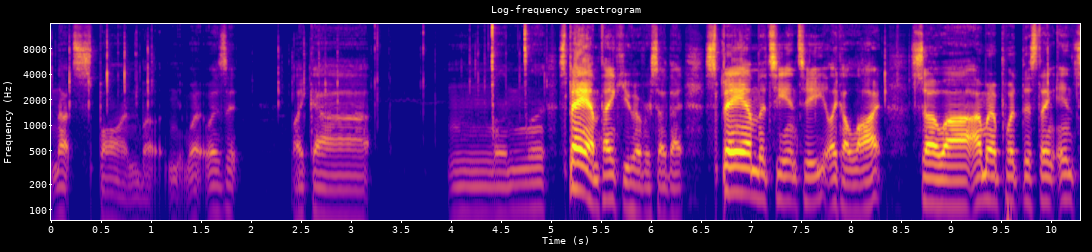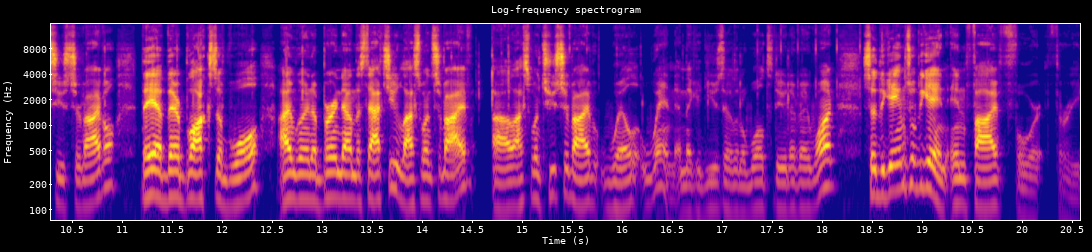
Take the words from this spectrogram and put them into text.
not spawn, but what was it? Like uh, Spam, thank you, whoever said that. Spam the TNT, like a lot. So uh, I'm going to put this thing into survival. They have their blocks of wool. I'm going to burn down the statue. Last one survive. Uh, last one to survive will win. And they could use their little wool to do whatever they want. So the games will begin in five, four, three,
